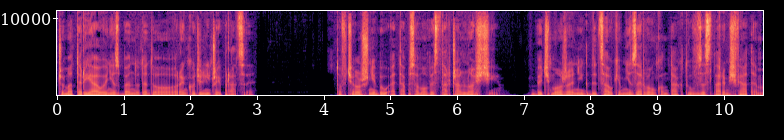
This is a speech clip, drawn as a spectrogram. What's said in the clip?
czy materiały niezbędne do rękodzielniczej pracy. To wciąż nie był etap samowystarczalności. Być może nigdy całkiem nie zerwą kontaktów ze starym światem.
